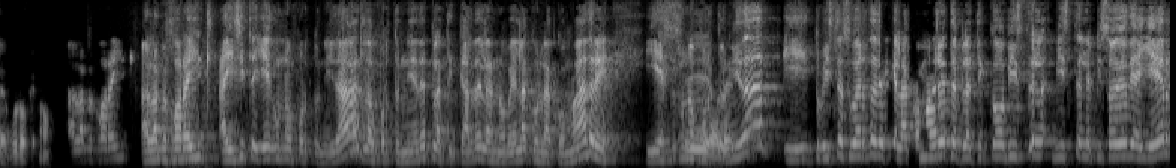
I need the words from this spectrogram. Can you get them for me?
seguro que no. A lo mejor ahí, a lo mejor ahí, ahí sí te llega una oportunidad, la oportunidad de platicar de la novela con la comadre. Y esa es una oportunidad. Y tuviste suerte de que la comadre te platicó, viste, viste el episodio de ayer.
